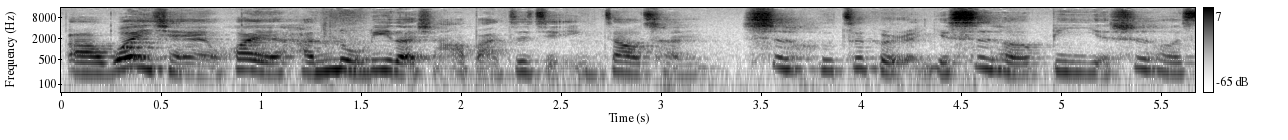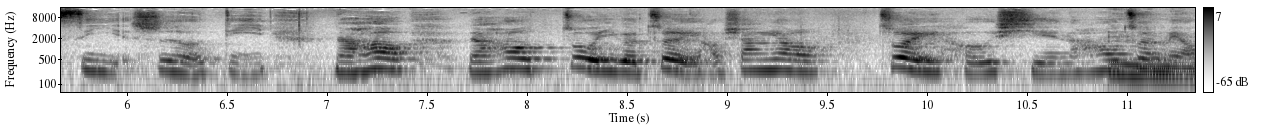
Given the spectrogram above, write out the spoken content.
呃我以前也会很努力的想要把自己营造成适合这个人，也适合 B，也适合 C，也适合 D，然后然后做一个最好像要最和谐，然后最没有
